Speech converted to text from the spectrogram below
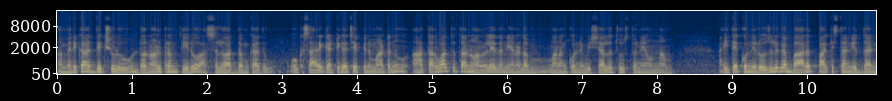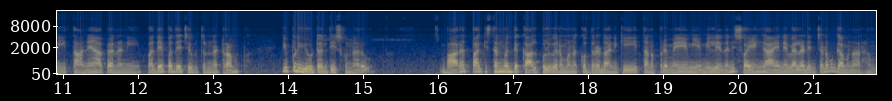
అమెరికా అధ్యక్షుడు డొనాల్డ్ ట్రంప్ తీరు అస్సలు అర్థం కాదు. ఒకసారి గట్టిగా చెప్పిన మాటను ఆ తర్వాత తాను అనలేదని అనడం మనం కొన్ని విషయాలు చూస్తూనే ఉన్నాం. అయితే కొన్ని రోజులుగా భారత్ పాకిస్తాన్ యుద్ధాన్ని తానే ఆపానని పదే పదే చెబుతున్న ట్రంప్ ఇప్పుడు యూటర్న్ తీసుకున్నారు. భారత్ పాకిస్తాన్ మధ్య కాల్పుల విరమణ కుదరడానికి తన ప్రమేయం ఏమీ లేదని స్వయంగా ఆయనే వెల్లడించడం గమనార్హం.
